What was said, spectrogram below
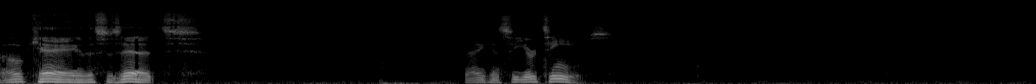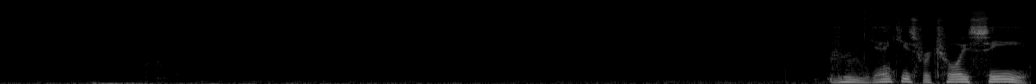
Okay, this is it. Now you can see your teams. Mm-hmm. Yankees for Troy C.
